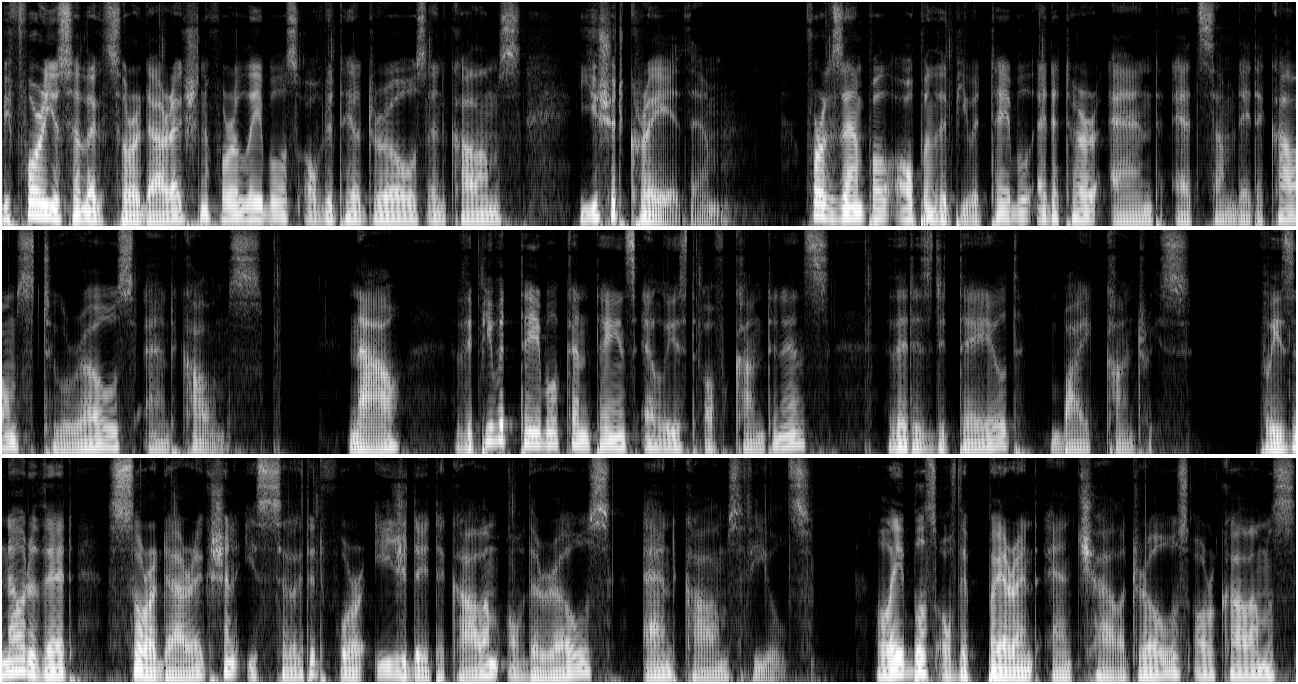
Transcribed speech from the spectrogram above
Before you select sort direction for labels of detailed rows and columns, you should create them. For example, open the pivot table editor and add some data columns to rows and columns. Now, the pivot table contains a list of continents that is detailed by countries. Please note that sort direction is selected for each data column of the rows and columns fields. Labels of the parent and child rows or columns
